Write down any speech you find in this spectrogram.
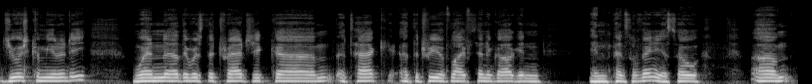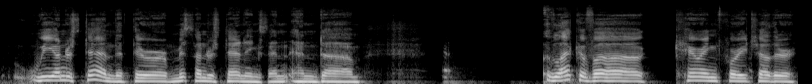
Jewish community when uh, there was the tragic um, attack at the Tree of Life Synagogue in in Pennsylvania. So um, we understand that there are misunderstandings and and um, a lack of uh, caring for each other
